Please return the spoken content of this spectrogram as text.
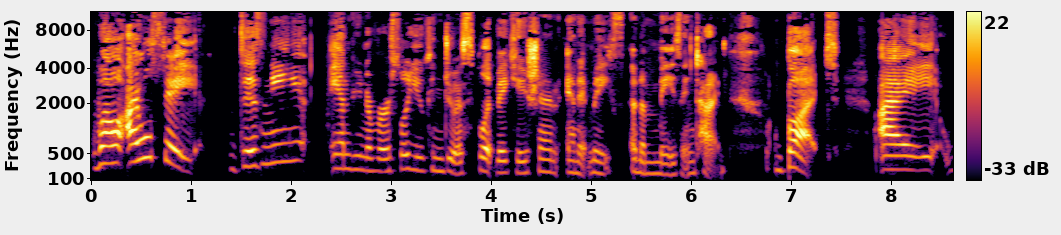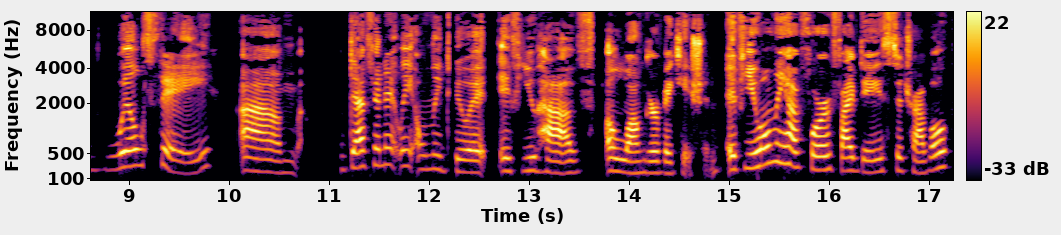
Well, I will say Disney and Universal, you can do a split vacation and it makes an amazing time. But I will say, um, definitely only do it if you have a longer vacation. If you only have four or five days to travel,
